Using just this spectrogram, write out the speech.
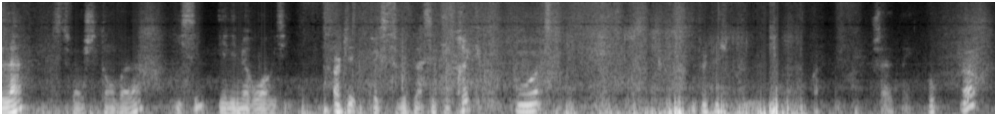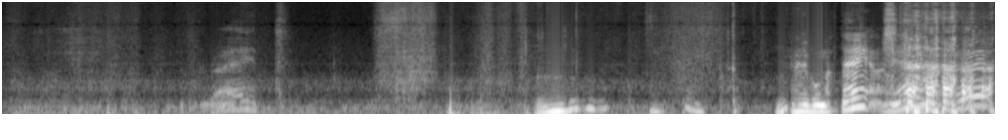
Volant, si tu veux ajuster ton volant, ici, et les miroirs ici. OK. Fait que si tu veux placer tes trucs, Ouais. Te tenir. Oh. Ah. Right. Un le beau Martin. en arrière.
